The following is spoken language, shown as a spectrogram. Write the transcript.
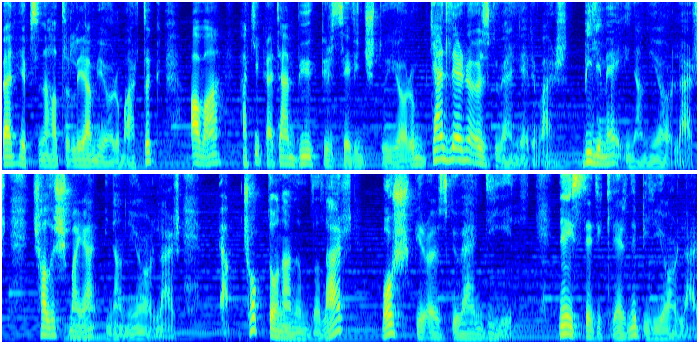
Ben hepsini hatırlayamıyorum artık ama hakikaten büyük bir sevinç duyuyorum. Kendilerine özgüvenleri var. Bilime inanıyorlar. Çalışmaya inanıyorlar. Çok donanımlılar. Boş bir özgüven değil. Ne istediklerini biliyorlar.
